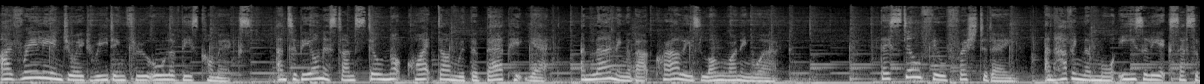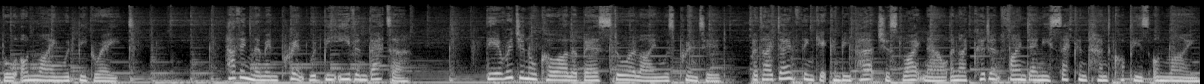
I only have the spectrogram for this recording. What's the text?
I've really enjoyed reading through all of these comics, and to be honest I'm still not quite done with the Bear Pit yet, and learning about Crowley's long-running work. They still feel fresh today, and having them more easily accessible online would be great. Having them in print would be even better. The original Koala Bares storyline was printed, but I don't think it can be purchased right now and I couldn't find any second-hand copies online.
